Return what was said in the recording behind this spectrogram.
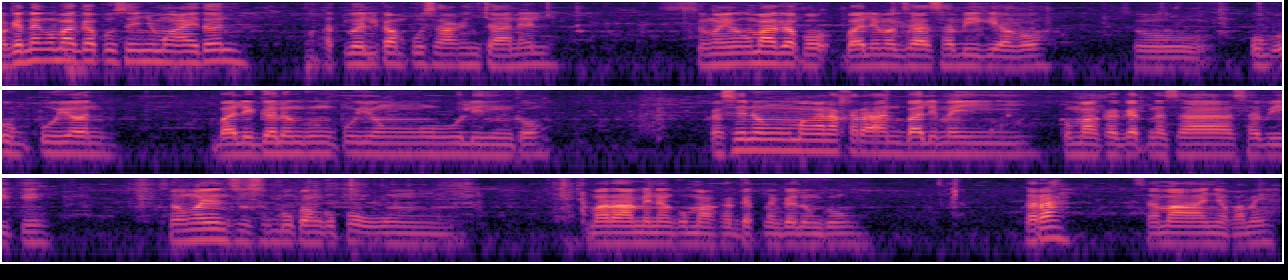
Magandang umaga po sa inyo mga idol at welcome po sa aking channel. So ngayong umaga po, bali magsasabiki ako. So ug-ug po yon. Bali galunggong po yung huhulihin ko. Kasi nung mga nakaraan, bali may kumakagat na sa sabiki. So ngayon susubukan ko po kung marami nang kumakagat na galunggong. Tara, samahan nyo kami.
